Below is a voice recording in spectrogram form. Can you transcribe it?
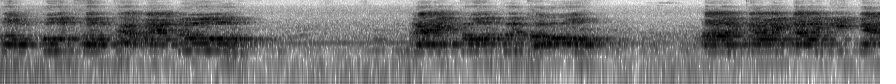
សូមគុណសូមខមាទោប្រែកូនធ្វើខុសដោយកាយដោយវិញ្ញា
